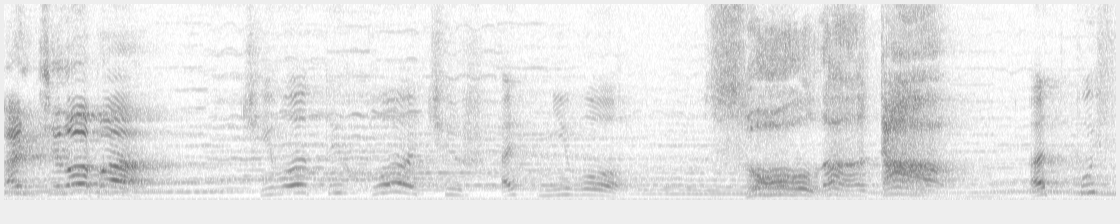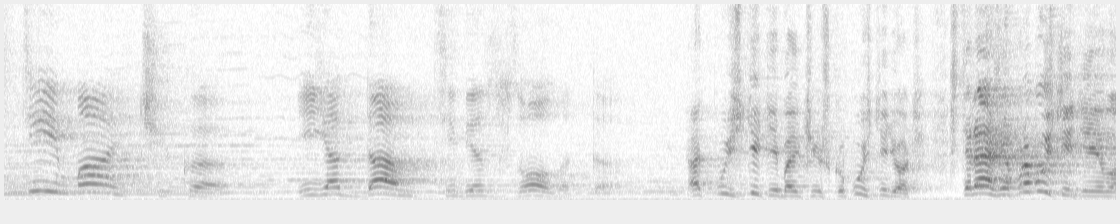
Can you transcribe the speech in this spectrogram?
антилопа? Чего ты хочешь от него? Золото! Отпусти мальчика, и я дам тебе золото. Отпустите мальчишку, пусть идет. Стража, пропустите его.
